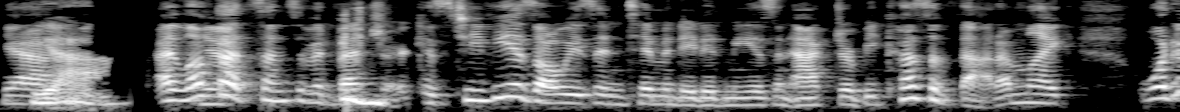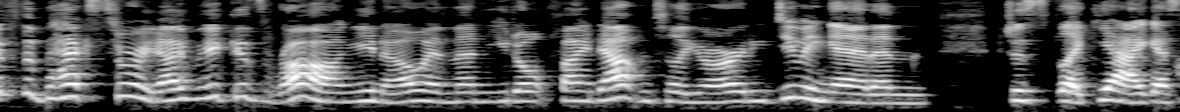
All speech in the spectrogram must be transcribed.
Yeah. Yeah. I love Yeah. that sense of adventure because TV has always intimidated me as an actor because of that. I'm like, what if the backstory I make is wrong, you know, and then you don't find out until you're already doing it. And just like, yeah, I guess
